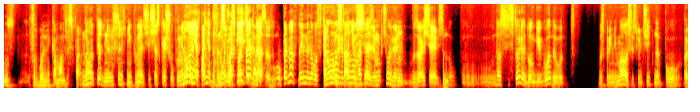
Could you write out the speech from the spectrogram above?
ну, футбольной команды «Спартак»? Ну, опять, ну, что не упоминать? Сейчас, конечно, Ну, упоминают. нет, понятно, в Ну, не энциклопедии «Спартак», там да, упомянут, но именно вот в Ну, таком мы же понимаем, статусе. опять же, мы к чему вер- возвращаемся? Ну, у нас история долгие годы вот воспринималась исключительно по... Во-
